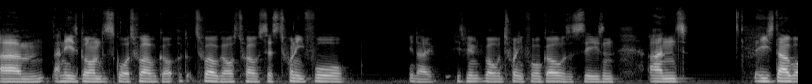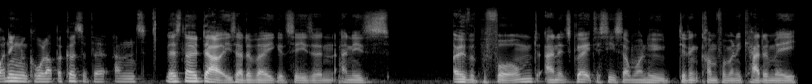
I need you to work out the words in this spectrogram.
Um, and he's gone on to score 12, go- 12 goals, 12 assists, 24. You know, he's been involved in 24 goals this season, and he's now got an England call up because of it. And There's no doubt he's had a very good season and he's overperformed. And it's great to see someone who didn't come from an academy,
